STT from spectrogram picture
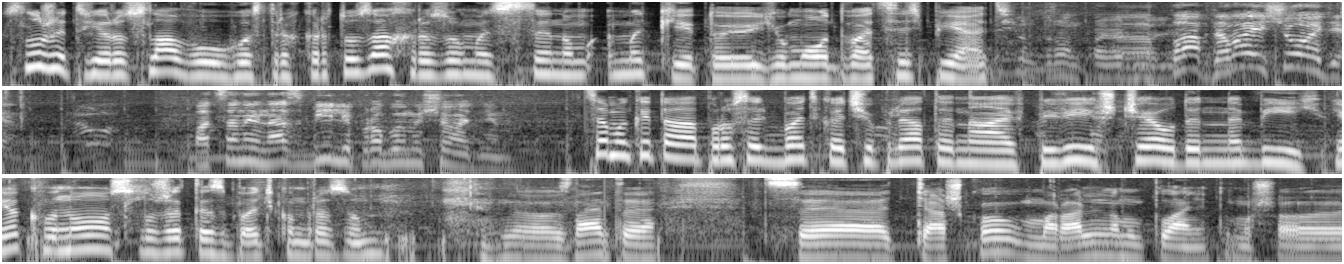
Служить Ярослав у гострих картузах разом із сином Микитою. Йому 25. Баб, давай еще один. Пацаны, нас сбили, пробуем еще одним. Це Микита просить батька чіпляти на FPV ще один набій. Як воно служити з батьком разом? Ну, знаєте, це тяжко в моральному плані, тому що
